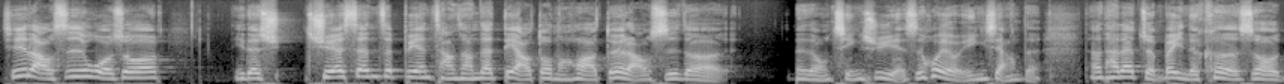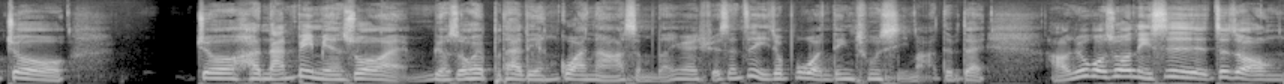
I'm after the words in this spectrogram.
其实老师如果说你的学学生这边常常在调动的话，对老师的那种情绪也是会有影响的。那他在准备你的课的时候，就就很难避免说，哎，有时候会不太连贯啊什么的，因为学生自己就不稳定出席嘛，对不对？好，如果说你是这种。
